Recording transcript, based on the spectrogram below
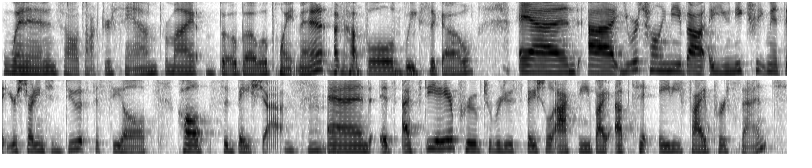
went in and saw Dr. Sam for my Bobo appointment a couple of weeks ago. And uh, you were telling me about a unique treatment that you're starting to do at Facile called Sebacia. Mm-hmm. And it's FDA approved to reduce facial acne by up to 85%.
